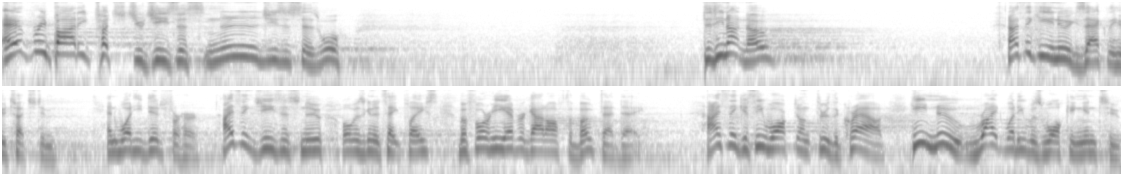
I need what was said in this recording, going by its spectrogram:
Everybody touched you, Jesus. Jesus says, Whoa. Did he not know? And I think he knew exactly who touched him and what he did for her. I think Jesus knew what was going to take place before he ever got off the boat that day. I think as he walked on through the crowd, he knew right what he was walking into.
